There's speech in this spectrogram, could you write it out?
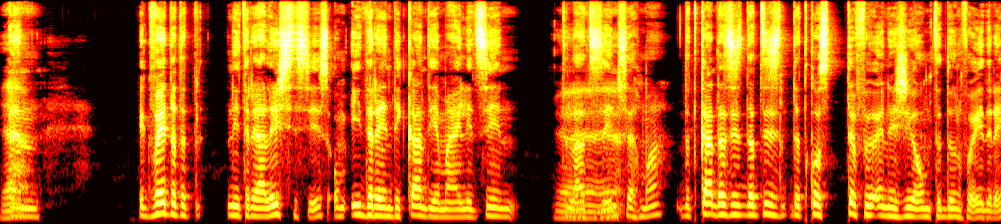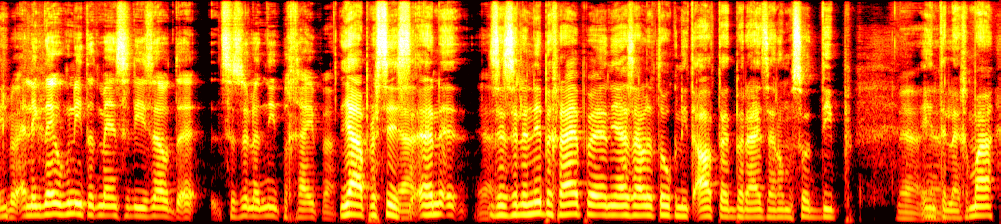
En ik weet dat het niet realistisch is om iedereen die kant die je mij liet zien te laten zien, zeg maar. Dat, kan, dat, is, dat, is, dat kost te veel energie om te doen voor iedereen. En ik denk ook niet dat mensen die zo... de- ze zullen het niet begrijpen. Ja, precies. En eh, ze zullen niet begrijpen en jij zal het ook niet altijd bereid zijn om zo diep in te leggen. Maar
